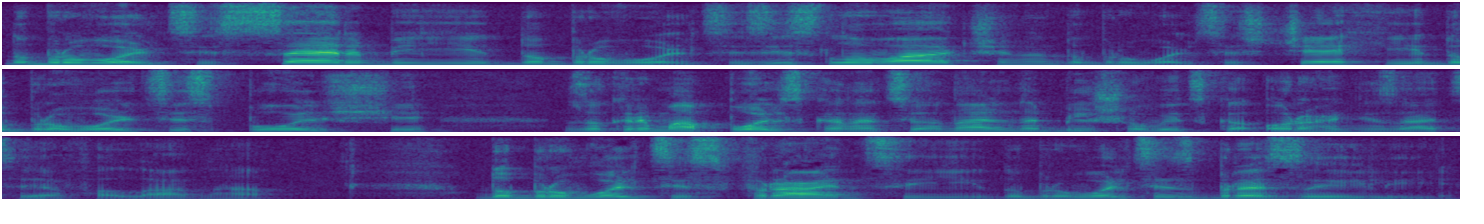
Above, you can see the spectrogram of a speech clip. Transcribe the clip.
Добровольці з Сербії, добровольці зі Словаччини, добровольці з Чехії, добровольці з Польщі, зокрема Польська національна більшовицька організація Фаланга, добровольці з Франції, добровольці з Бразилії,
